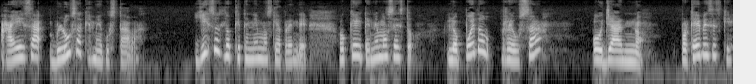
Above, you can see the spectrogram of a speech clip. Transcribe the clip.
a esa blusa que me gustaba. Y eso es lo que tenemos que aprender. Ok, tenemos esto. ¿Lo puedo reusar o ya no? Porque hay veces que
